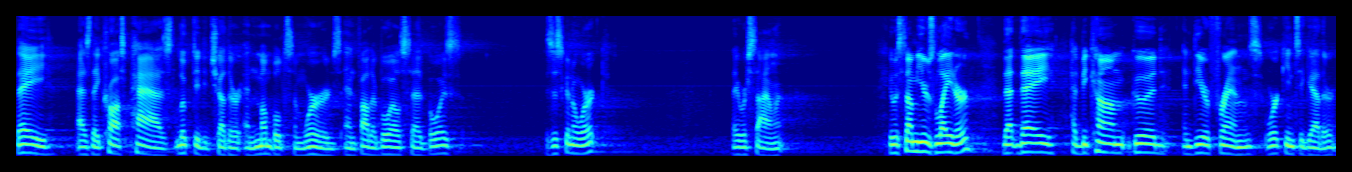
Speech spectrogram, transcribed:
They, as they crossed paths, looked at each other and mumbled some words, and Father Boyle said, Boys, is this going to work? They were silent. It was some years later that they had become good and dear friends working together.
